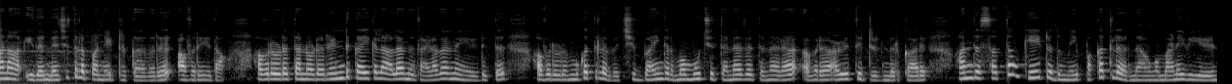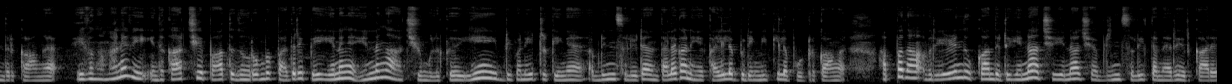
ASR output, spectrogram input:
ஆனால் இதை நிஜத்தில் பண்ணிகிட்ருக்கவர் அவரே தான் அவரோட தன்னோட ரெண்டு கைகளால் அந்த தலகாணியை எடுத்து அவரோட முகத்தில் வச்சு பயங்கரமாக மூச்சு திணற திணற அவரை அழுத்திட்டு இருந்திருக்காரு. அந்த சத்தம் கேட்டதுமே பக்கத்தில் இருந்த அவங்க மனைவி எழுந்திருக்காங்க. இவங்க மனைவி இந்த காட்சியை பார்த்ததும் ரொம்ப பதறி போய் என்னங்க என்னங்க ஆச்சு உங்களுக்கு? ஏன் இப்படி பண்ணிட்டு இருக்கீங்க அப்படின்னு சொல்லிட்டு அந்த தலகாணியை கையில் பிடிங்கி கீழே போட்டிருக்காங்க. அப்போ தான் அவர் எழுந்து உட்காந்துட்டு என்னாச்சு என்னாச்சு? அப்படின்னு சொல்லி திணறி இருக்காரு.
